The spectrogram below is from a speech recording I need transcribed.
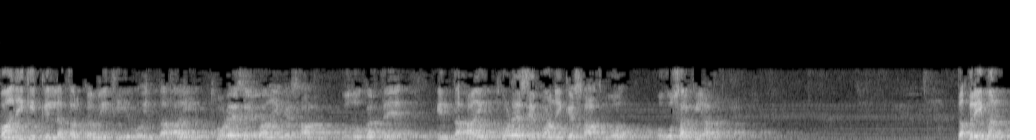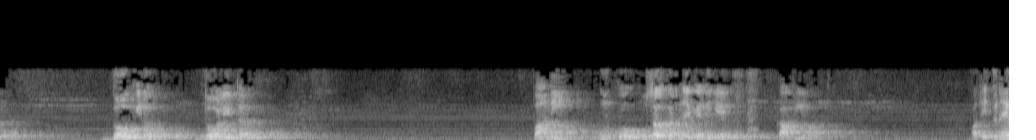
پانی کی قلت اور کمی تھی، وہ انتہائی تھوڑے سے پانی کے ساتھ وضو کرتے، انتہائی تھوڑے سے پانی کے ساتھ وہ غسل کیا کرتے۔ تقریباً دو کلو، دو لیٹر۔ پانی ان کو غسل کرنے کے لیے کافی ہوتا اور اتنے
